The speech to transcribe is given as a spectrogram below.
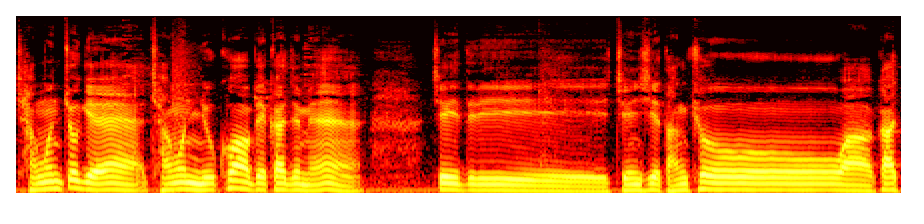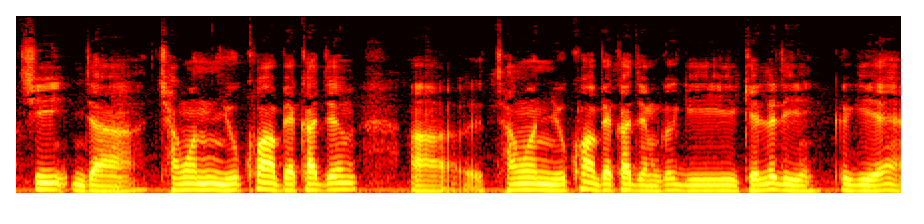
창원 쪽에 창원 6호화 백화점에 저희들이 전시회 당초와 같이 이제 창원 6화 백화점 어, 창원 6화 백화점 거기 갤러리 거기에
